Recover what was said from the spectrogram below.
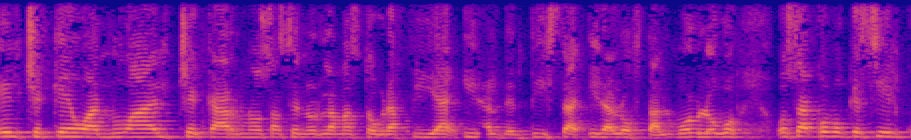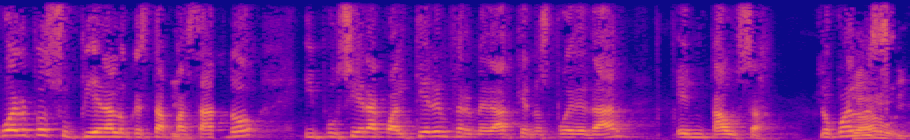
el chequeo anual, checarnos, hacernos la mastografía, ir al dentista, ir al oftalmólogo. O sea, como que si el cuerpo supiera lo que está pasando y pusiera cualquier enfermedad que nos puede dar en pausa. Lo cual claro, es...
